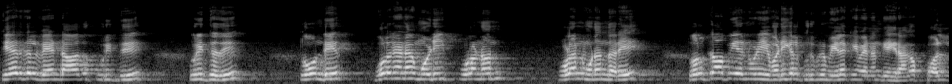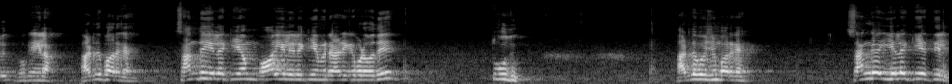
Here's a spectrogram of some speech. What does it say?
தேர்தல் வேண்டாது குறித்து குறித்தது தோன்றீர். புலனென மொழி புலனன் புலன் உணர்ந்தரே. தொல்காப்பியனுடைய வடிகள் குறிப்பிடும் இலக்கியம் என்னன்னு கேட்குறாங்க பல்லு. ஓகேங்களா அடுத்து பாருங்க. சந்தை இலக்கியம் வாயில் இலக்கியம் என்று அழைக்கப்படுவது தூது. அடுத்த கொஸ்டின் பாருங்க. சங்க இலக்கியத்தில்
